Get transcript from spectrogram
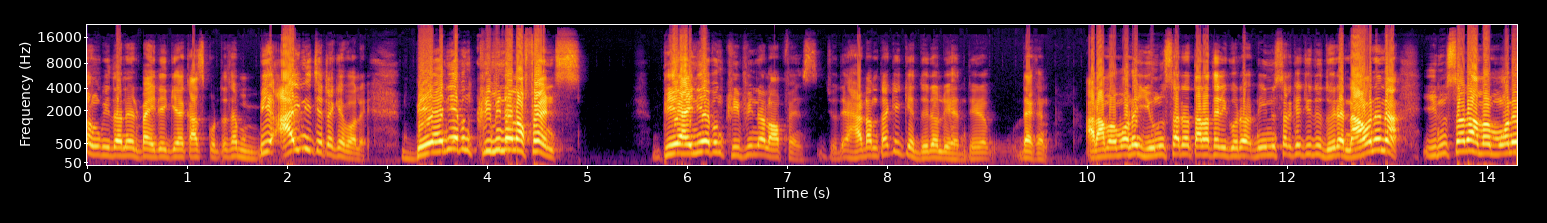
সংবিধানের বাইরে গিয়ে কাজ করতেছে বেআইনি যেটাকে বলে, বেআইনি এবং ক্রিমিনাল অফেন্স বেআইনি এবং ক্রিমিনাল অফেন্স যদি হ্যাডাম থাকে, কে দৈরা লইহেন দেখেন। আর আমার মনে হয় ইউনুসারও তাড়াতাড়ি করে ইউনুসারকে যদি দৌড়ে না মানে না ইউনুসারও আমার মনে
